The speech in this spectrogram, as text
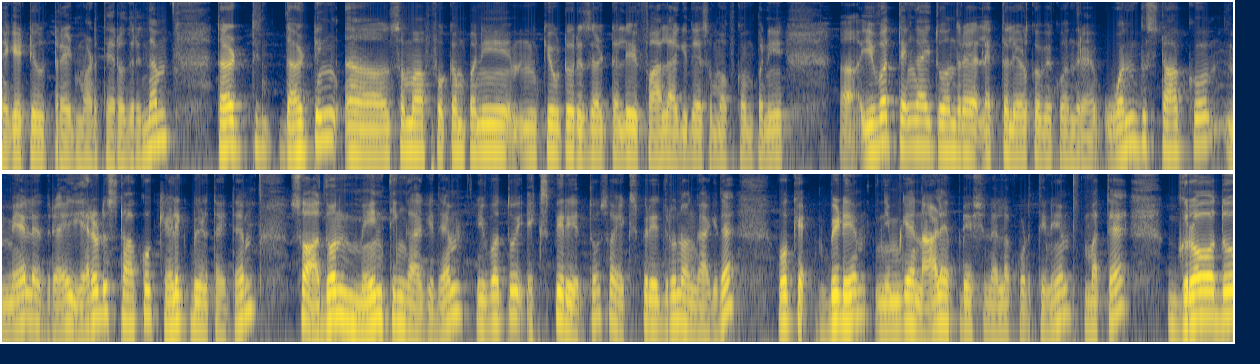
negative trade ಮಾಡ್ತಾ ಇರೋದ್ರಿಂದ. Third third thing some of company Q two ರಿಸಲ್ಟಲ್ಲಿ ಫಾಲ್ ಆಗಿದೆ ಸಮ್ ಆಫ್ ಕಂಪನಿ ಇವತ್ತು ಹೆಂಗಾಯಿತು ಅಂದರೆ ಲೆಕ್ಕದಲ್ಲಿ ಹೇಳ್ಕೋಬೇಕು ಅಂದರೆ ಒಂದು ಸ್ಟಾಕು ಮೇಲೆದ್ರೆ ಎರಡು ಸ್ಟಾಕು ಕೆಳಗೆ ಬೀಳ್ತೈತೆ. ಸೊ ಅದೊಂದು ಮೇನ್ ಥಿಂಗ್ ಆಗಿದೆ. ಇವತ್ತು ಎಕ್ಸ್ಪಿರಿ ಇತ್ತು. ಸೊ ಎಕ್ಸ್ಪಿರಿ ಇದ್ರೂ ಹಂಗಾಗಿದೆ ಓಕೆ ಬಿಡಿ. ನಿಮಗೆ ನಾಳೆ ಅಪ್ಡೇಷನ್ ಎಲ್ಲ ಕೊಡ್ತೀನಿ. ಮತ್ತು ಗ್ರೋದು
